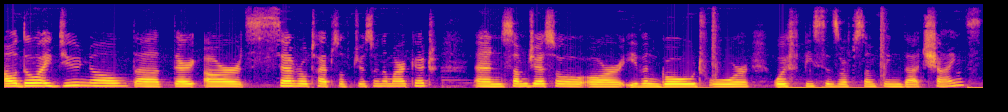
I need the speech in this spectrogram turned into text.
although I do know that there are several types of gesso in the market and some gesso are even gold or with pieces of something that shines.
